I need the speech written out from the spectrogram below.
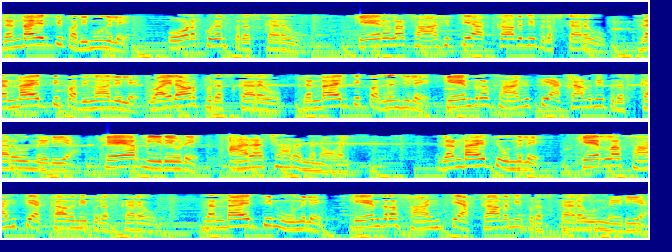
രണ്ടായിരത്തി പതിമൂന്നിലെ ഓടക്കുഴൽ പുരസ്കാരവും കേരള സാഹിത്യ അക്കാദമി പുരസ്കാരവും രണ്ടായിരത്തി പതിനാലിലെ വയലാർ പുരസ്കാരവും രണ്ടായിരത്തി പതിനഞ്ചിലെ കേന്ദ്ര സാഹിത്യ അക്കാദമി പുരസ്കാരവും നേടിയ കെ ആർ മീരയുടെ ആരാച്ചാർ എന്ന നോവൽ. രണ്ടായിരത്തി ഒന്നിലെ കേരള സാഹിത്യ അക്കാദമി പുരസ്കാരവും രണ്ടായിരത്തി മൂന്നിലെ കേന്ദ്ര സാഹിത്യ അക്കാദമി പുരസ്കാരവും നേടിയ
